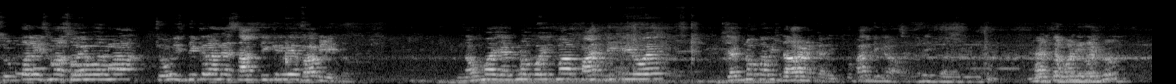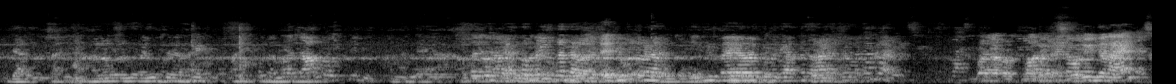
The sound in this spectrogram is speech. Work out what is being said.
સુડતાલીસમાં સ્વયંવરમાં ચોવીસ દીકરા અને સાત દીકરીએ ભાગ લીધો. નવમા યજ્ઞોપવિતમાં પાંચ દીકરીઓએ યજ્ઞોપવિત ધારણ કરી. પાંચ દીકરાઓ. પીધી.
